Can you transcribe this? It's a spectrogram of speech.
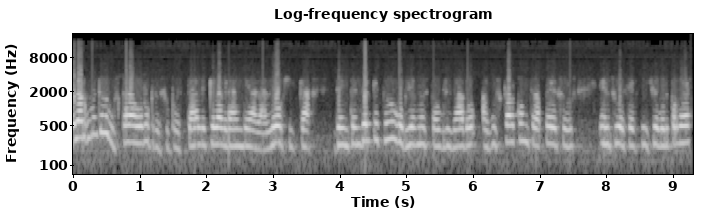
El argumento de buscar ahorro presupuestal le queda grande a la lógica de entender que todo gobierno está obligado a buscar contrapesos en su ejercicio del poder,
